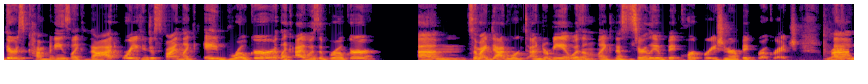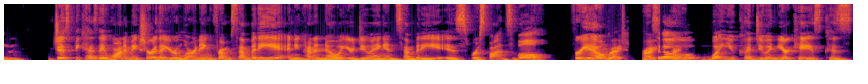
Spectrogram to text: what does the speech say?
there's companies like that, or you can just find like a broker. Like I was a broker. Um, so my dad worked under me. It wasn't like necessarily a big corporation or a big brokerage. Right. Um, just because they want to make sure that you're learning from somebody and you kind of know what you're doing and somebody is responsible for you. Right. Right. So right. what you could do in your case, because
